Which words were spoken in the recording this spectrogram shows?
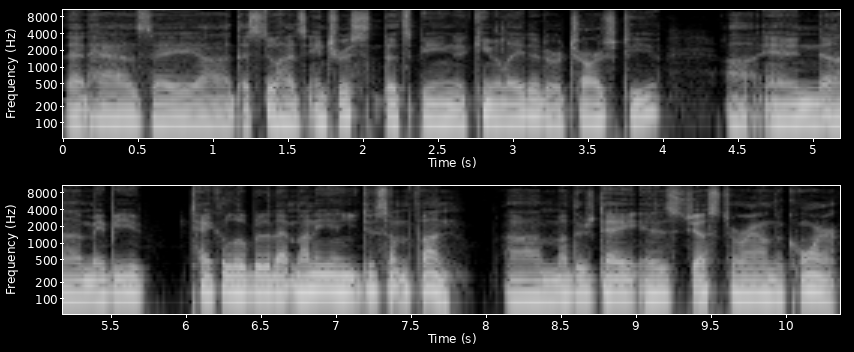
that has a uh, that still has interest that's being accumulated or charged to you, uh, and uh, maybe you take a little bit of that money and you do something fun. Uh, Mother's Day is just around the corner.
